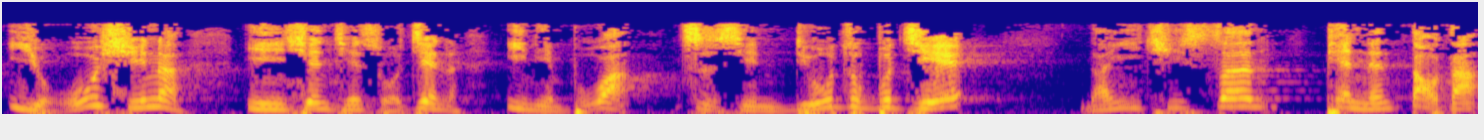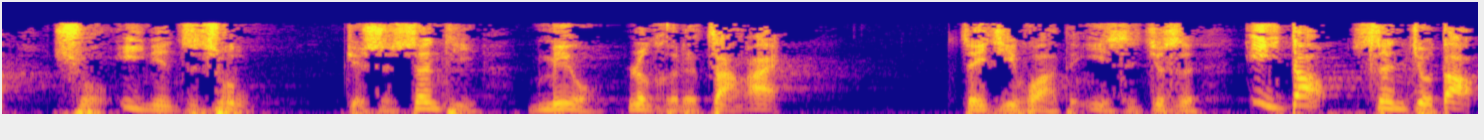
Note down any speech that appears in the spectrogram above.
有形呢，因先前所见呢意念不忘，自心留住不竭，难以其身，偏能到达所意念之处，就是身体没有任何的障碍。这句话的意思就是：意到生就到，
